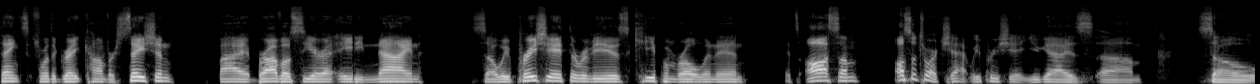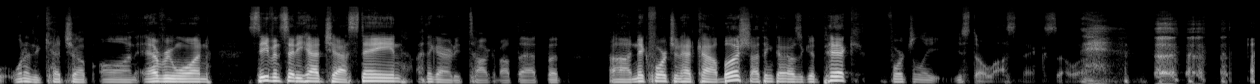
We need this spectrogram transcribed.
Thanks for the great conversation by Bravo Sierra 89. So we appreciate the reviews. Keep them rolling in. It's awesome. Also to our chat, we appreciate you guys. Um, so wanted to catch up on everyone. Steven said he had Chastain. I think I already talked about that, but uh, Nick Fortune had Kyle Busch. I think that was a good pick. Unfortunately, you still lost Nick. So uh,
